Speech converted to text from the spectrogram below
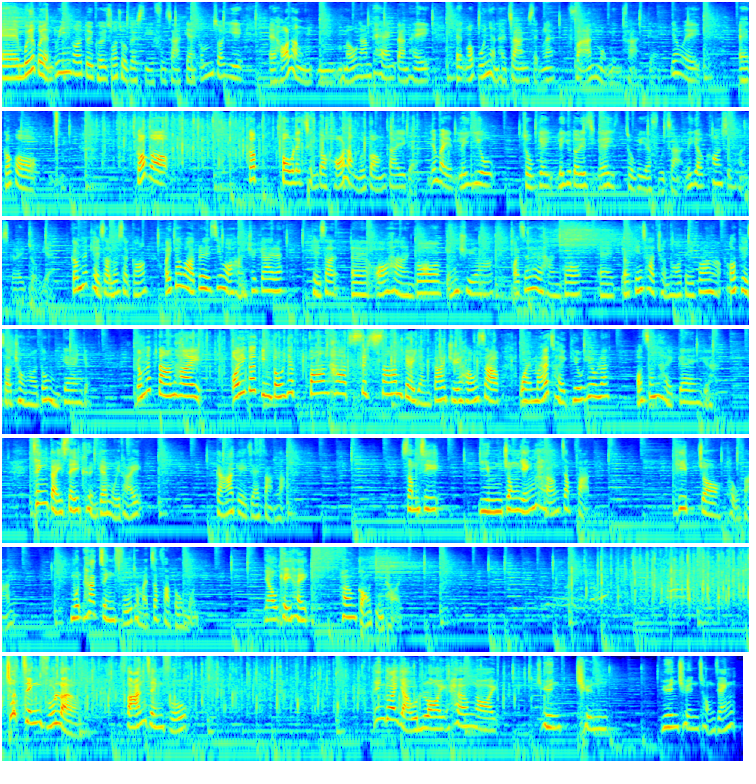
誒每一個人都應該對佢所做嘅事負責嘅，咁所以誒可能唔唔係好啱聽，但係誒我本人係贊成咧反蒙面法嘅，因為誒嗰個嗰個個暴力程度可能會降低嘅，因為你要做嘅你要對你自己做嘅嘢負責，你有 consequence 嘅你做嘢。咁咧，其實老實講，我而家話俾你知，我行出街咧，其實誒、我行。過警署啊，或者係行。過誒、有警察巡邏地方啊，我其實從來都唔驚嘅。咁，但係我依家見到一班黑色衫嘅人戴住口罩圍埋一齊叫囂咧，我真係驚嘅。稱第四權嘅媒體假記者泛濫，甚至嚴重影響執法，協助逃犯，抹黑政府同埋執法部門，尤其係香港电台。出政府粮，反政府，应该由内向外完全完全重整。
